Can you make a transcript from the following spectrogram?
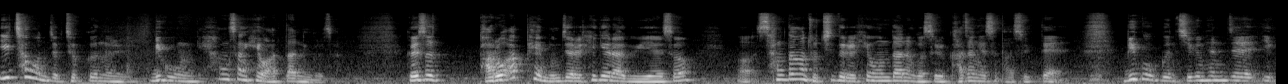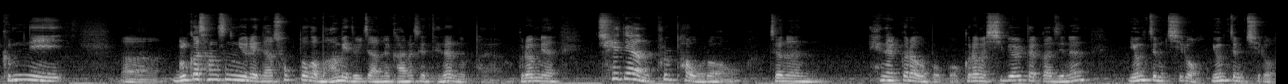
1차원적 접근을 미국은 항상 해왔다는 거죠. 그래서 바로 앞에 문제를 해결하기 위해서 어, 상당한 조치들을 해온다는 것을 가정해서 봤을 때 미국은 지금 현재 이 금리 어, 물가 상승률에 대한 속도가 마음에 들지 않을 가능성이 대단히 높아요. 그러면 최대한 풀파워로 저는 해낼 거라고 보고 그러면 12월 달까지는 0.75, 0.75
